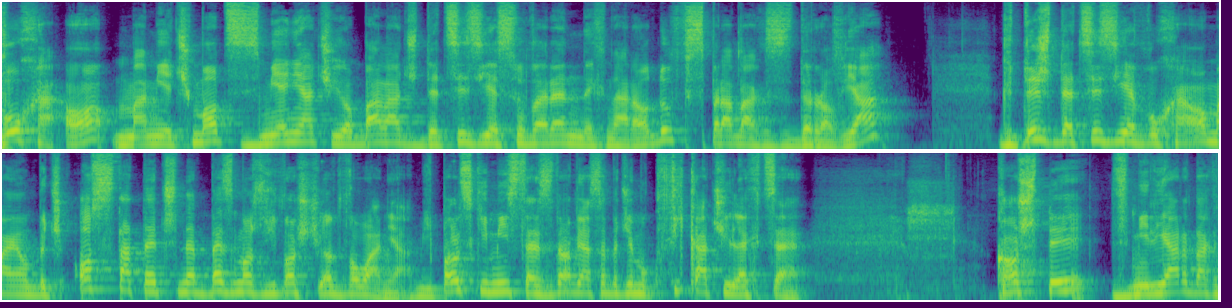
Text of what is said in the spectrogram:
WHO ma mieć moc zmieniać i obalać decyzje suwerennych narodów w sprawach zdrowia, gdyż decyzje WHO mają być ostateczne, bez możliwości odwołania. I polski minister zdrowia sobie będzie mógł fikać ile chce. Koszty w miliardach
